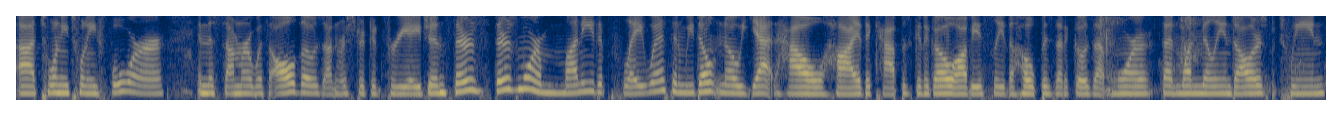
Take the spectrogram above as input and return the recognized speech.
uh, 2024 in the summer with all those unrestricted free agents, there's there's more money to play with, and we don't know yet how high the cap is going to go. Obviously, the hope is that it goes up more than one million dollars between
